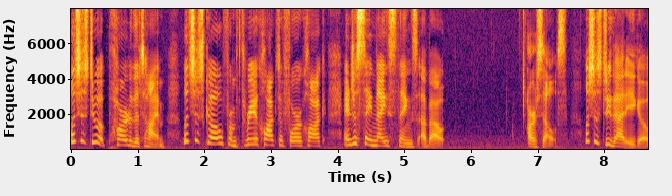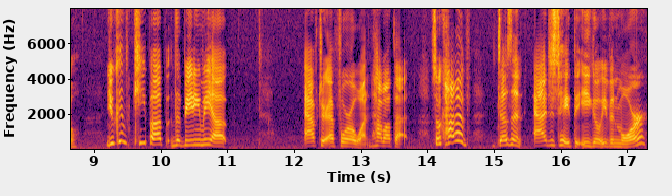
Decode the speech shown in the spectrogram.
Let's just do it part of the time. Let's just go from three o'clock to four o'clock and just say nice things about ourselves. Let's just do that ego. You can keep up the beating me up after f401 how about that? So it kind of doesn't agitate the ego even more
